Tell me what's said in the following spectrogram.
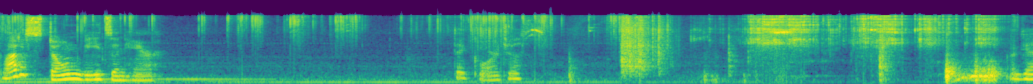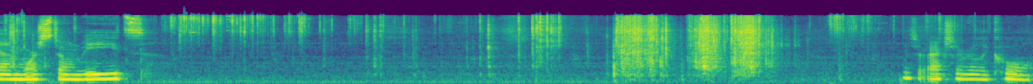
A lot of stone beads in here. They're gorgeous. Again, more stone beads. These are actually really cool.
